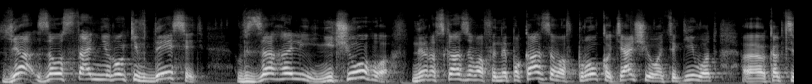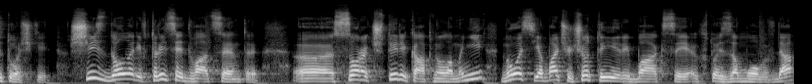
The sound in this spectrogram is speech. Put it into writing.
Я за останні років 10 взагалі нічого не розказував і не показував про котячі отакі от е, когтіточки. 6 доларів 32 центри. Е, 44 капнуло мені. Ну ось я бачу 4 бакси хтось замовив. Да?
